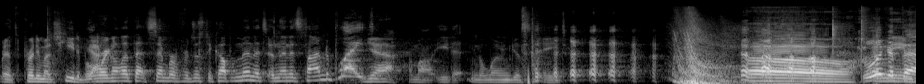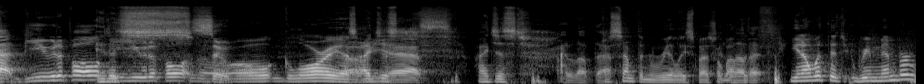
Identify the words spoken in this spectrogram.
it's pretty much heated, but Yeah. we're gonna let that simmer for just a couple minutes, and then it's time to plate. Yeah, I'm gonna eat it. And the loon gets to eat. Oh. Look mean, at that beautiful, beautiful so soup. glorious. Oh, I just, yes, I just, I love that. there's something really special about love this. it. You know what? The, remember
